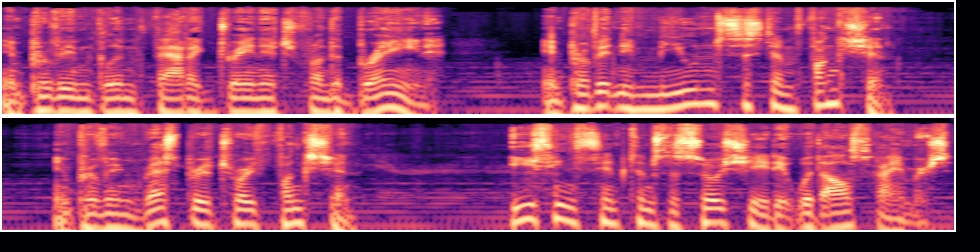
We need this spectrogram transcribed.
improving lymphatic drainage from the brain, improving immune system function, improving respiratory function, easing symptoms associated with Alzheimer's,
